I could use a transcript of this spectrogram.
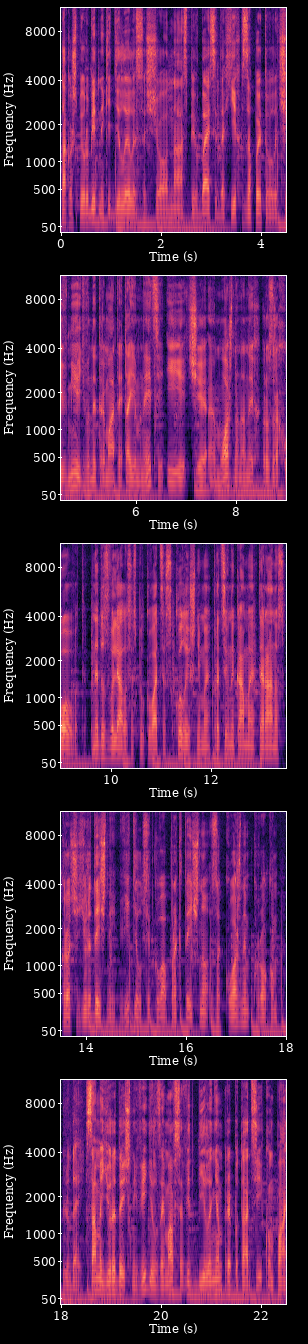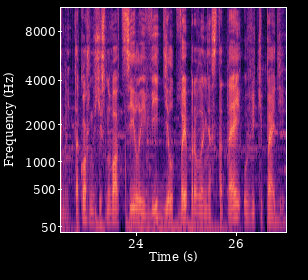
Також співробітники ділилися, що на співбесідах їх запитували, чи вміють вони тримати таємниці і чи можна на них розраховувати. Не дозволялося спілкуватися з колишніми працівниками Теранос. Коротше, юридичний відділ слідкував практично за кожним кроком людей. Саме юридичний відділ займався відбіленням репутації компанії. Також в них існував цілий відділ виправлення статей у Вікіпедії.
